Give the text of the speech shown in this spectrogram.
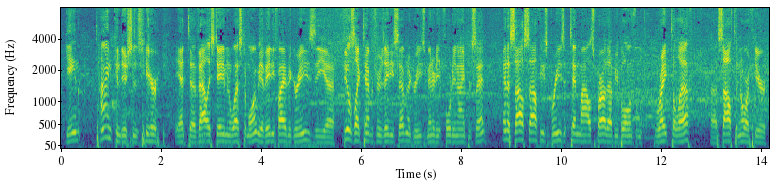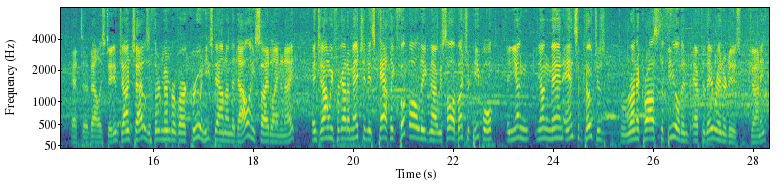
game time conditions here at uh, Valley Stadium in West Des Moines. We have 85 degrees. The uh, feels like temperature is 87 degrees, humidity at 49%, and a south southeast breeze at 10 miles per hour. That'll be blowing from right to left, uh, south to north here at uh, Valley Stadium. John Chido is the third member of our crew, and he's down on the Dowling sideline tonight. And John, we forgot to mention it's Catholic Football League night. We saw a bunch of people and young young men and some coaches run across the field and after they were introduced. Johnny.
